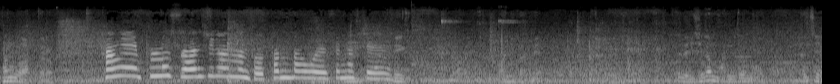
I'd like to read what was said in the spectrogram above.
한거 같더라고. 항해 플러스 1시간만 더 탄다고 해 생각해. 그러니까 많이 가네. 4시간 반 정도 하지.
